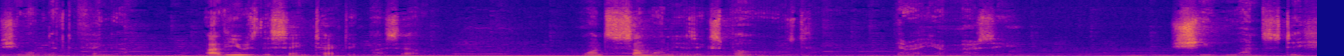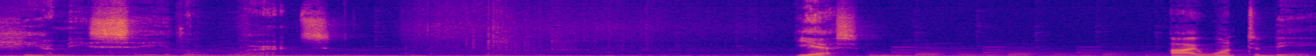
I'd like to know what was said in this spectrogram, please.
she won't lift a finger. I've used this same tactic myself. Once someone is exposed, they're at your mercy. She wants to hear me say the words. Yes. I want to be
